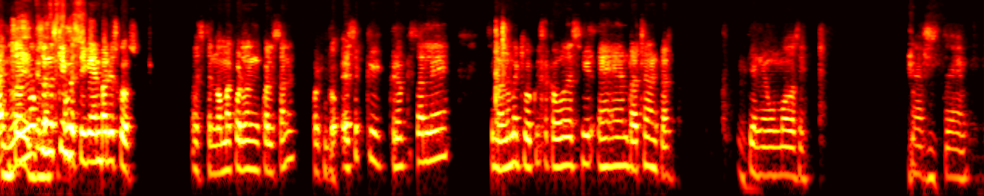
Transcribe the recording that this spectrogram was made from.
Va- ¿No son de- de opciones que investigué en varios juegos. Este, no me acuerdo en cuáles salen. Por ejemplo, ese que creo que sale, si mal no me equivoco, el que acabo de decir en Ratchet and Clank. Tiene un modo así. Este,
